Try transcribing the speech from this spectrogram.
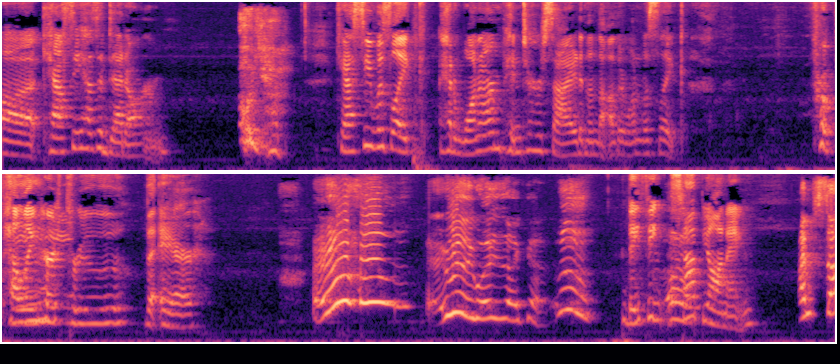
Uh, Cassie has a dead arm. Oh yeah. Cassie was like had one arm pinned to her side, and then the other one was like propelling her through the air. it really was like a. ugh. They think Oh. stop yawning. I'm so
